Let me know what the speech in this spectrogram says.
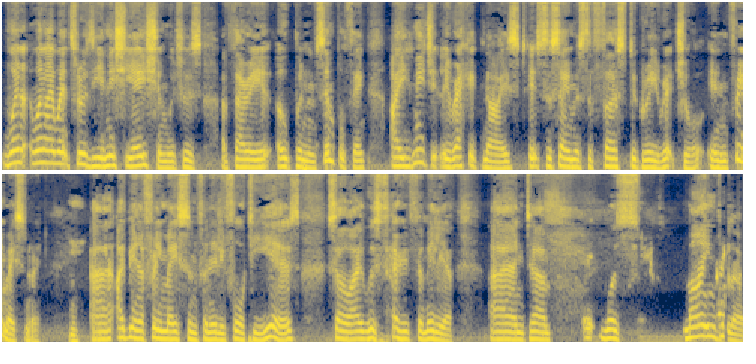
when when I went through the initiation, which was a very open and simple thing, I immediately recognized it's the same as the first degree ritual in Freemasonry. Mm. Uh, I've been a Freemason for nearly 40 years, so I was very familiar. And um, it was mind blowing.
